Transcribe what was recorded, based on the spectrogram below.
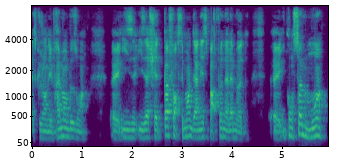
Est-ce que j'en ai vraiment besoin? Euh, ils, ils achètent pas forcément le dernier smartphone à la mode. Euh, ils consomment moins.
